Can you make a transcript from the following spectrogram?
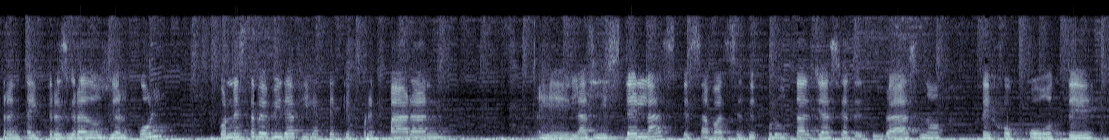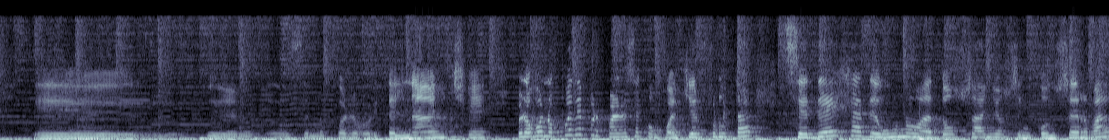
33 grados de alcohol. Con esta bebida fíjate que preparan eh, las mistelas, que es a base de frutas, ya sea de durazno, de jocote, se me fue ahorita el nanche, pero bueno, puede prepararse con cualquier fruta, se deja de uno a dos años en conserva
